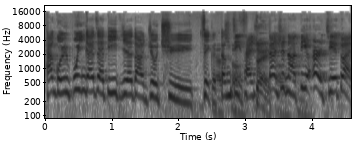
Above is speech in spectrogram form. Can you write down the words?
韩国瑜不应该在第一阶段就去这个登记参选，但是呢，第二阶段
